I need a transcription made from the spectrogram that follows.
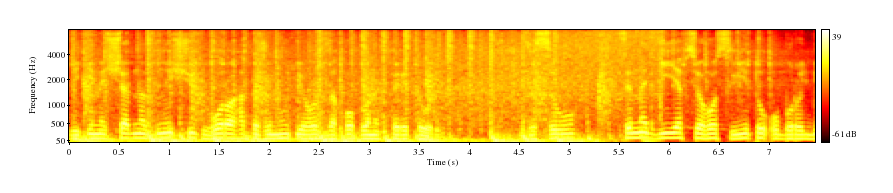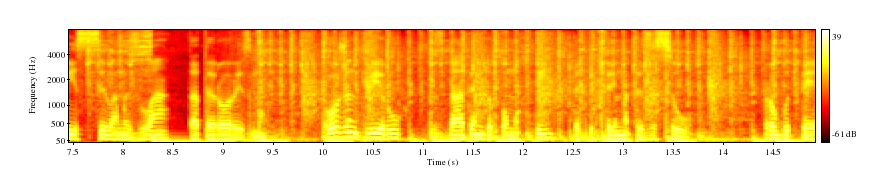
які нещадно знищують ворога та женуть його з захоплених територій. ЗСУ це надія всього світу у боротьбі з силами зла та тероризму. Кожен твій рух здатен допомогти та підтримати ЗСУ. Роби те,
